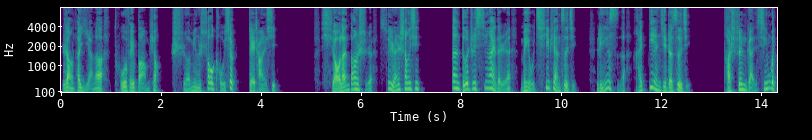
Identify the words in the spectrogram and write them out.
让他演了土匪绑票、舍命捎口信这场戏。小兰当时虽然伤心，但得知心爱的人没有欺骗自己，临死还惦记着自己，她深感欣慰。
